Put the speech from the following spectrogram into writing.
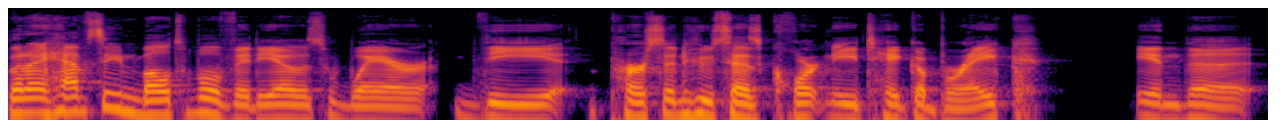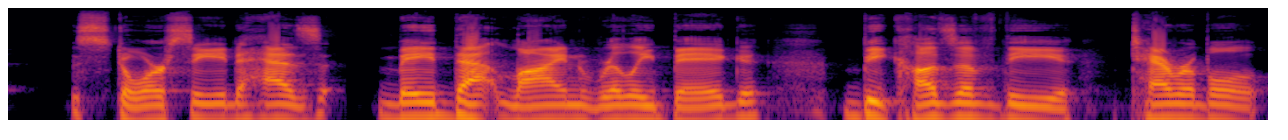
But I have seen multiple videos where the person who says Courtney take a break in the store scene has made that line really big because of the terrible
